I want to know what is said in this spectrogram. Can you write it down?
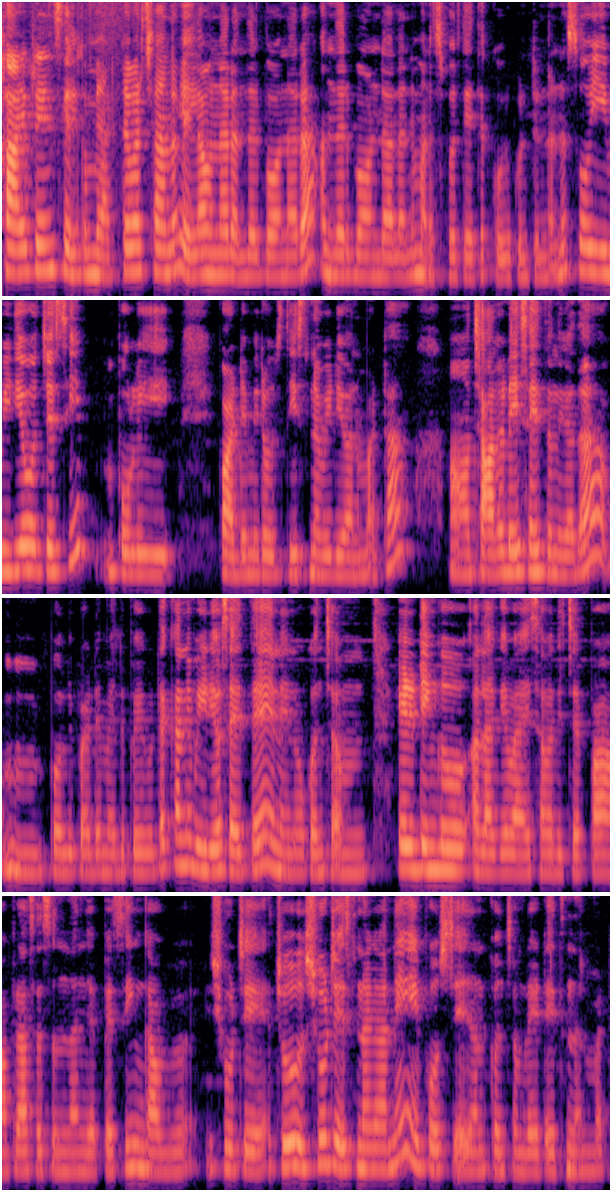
Hi friends welcome back to our channel. ఎలా ఉన్నారు? అందరు బాగున్నారా? అందరు బాగుండాలని మనస్ఫూర్తి అయితే కోరుకుంటున్నాను. సో ఈ వీడియో వచ్చేసి పోలీ పాడ్యమి రోజు తీసిన వీడియో అనమాట చాలా డేస్ అవుతుంది కదా పోలి పాడ్యం వెళ్ళిపోయి కూడా. కానీ వీడియోస్ అయితే నేను కొంచెం ఎడిటింగ్ అలాగే వాయిస్ ఓవర్ ఇచ్చే ప్రాసెస్ ఉందని చెప్పేసి ఇంకా షూట్ చే షూట్ చేసినా కానీ పోస్ట్ చేయడానికి కొంచెం లేట్ అవుతుంది అనమాట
